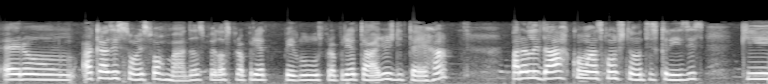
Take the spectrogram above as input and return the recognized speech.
eram aquisições formadas pelas pelos proprietários de terra para lidar com as constantes crises que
